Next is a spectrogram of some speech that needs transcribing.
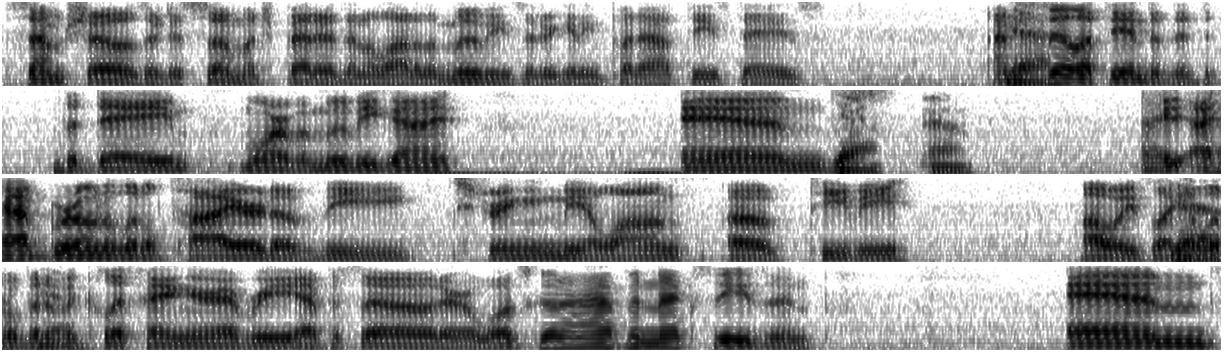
some shows are just so much better than a lot of the movies that are getting put out these days. I'm Yeah. still at the end of the the day more of a movie guy, and yeah yeah I, I have grown a little tired of the stringing me along of TV. Always like a little bit of a cliffhanger every episode, or what's going to happen next season. And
